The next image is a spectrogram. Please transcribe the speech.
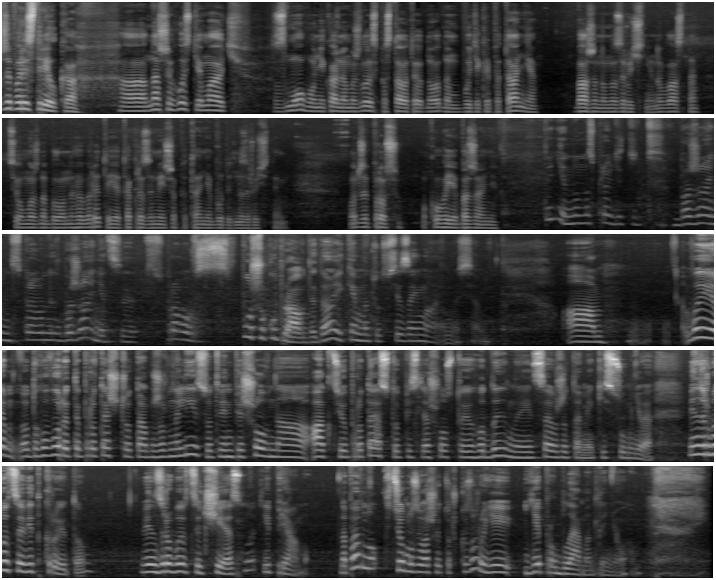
Отже, перестрілка. Наші гості мають змогу, унікальну можливість поставити одне одному будь-яке питання, бажано незручні. Ну, власне, цього можна було не говорити. Я так розумію, що питання будуть незручними. Отже, прошу, у кого є бажання? Та ні, ну насправді тут бажання, справа не в бажанні, це справа в пошуку правди, да, яким ми тут всі займаємося. А ви от говорите про те, що там журналіст, от він пішов на акцію протесту після шостої години, і це вже там якісь сумніви. Він зробив це відкрито, він зробив це чесно і прямо. Напевно, в цьому, з вашої точки зору, є, є проблема для нього.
